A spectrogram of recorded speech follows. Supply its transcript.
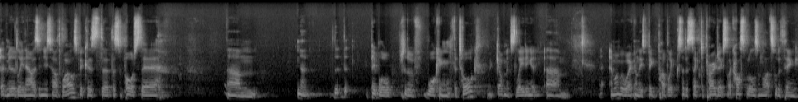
admittedly, now is in New South Wales because the, the support's there. Um, you know, the, the, people are sort of walking the talk, the government's leading it. Um, and when we're working on these big public sort of sector projects like hospitals and that sort of thing,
